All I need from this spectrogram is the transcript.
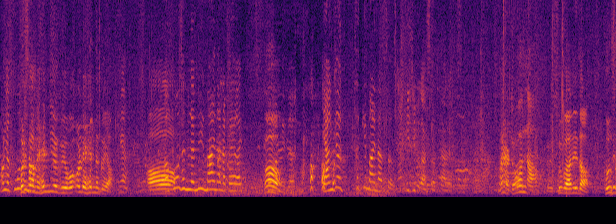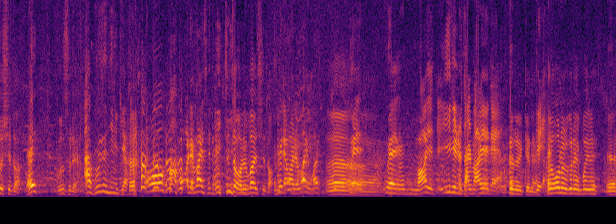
올해 그거 벌써 하면 햇미역 이거 원래 했는 거야. 예. 아. 어, 고선이가 눈이 많이 나라 그래가지고 어. 양주 특히 많이 났어. 이 집에 갔어. 오늘 좋았나? 수고 아니다. 군수시다. 에? 군수래. 아 군수님이야. 오, 오랜만이시네. 진짜 오랜만이시다. 그래 오랜만이 마. 에. 왜왜 마야 일이는 잘 마야 돼. 그래. 그 오늘 그래 뭐 이래 예,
